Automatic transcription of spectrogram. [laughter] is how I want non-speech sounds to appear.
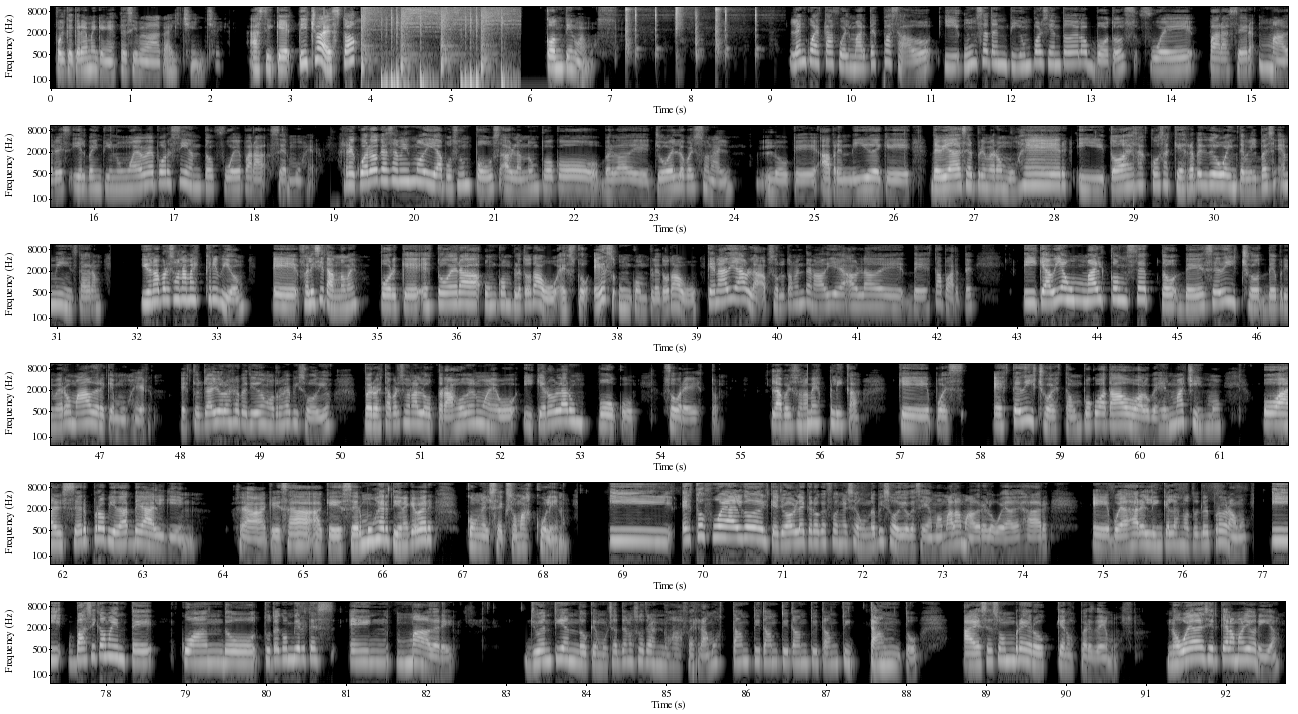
porque créeme que en este sí me va a caer chinche. Así que dicho esto, continuemos. La encuesta fue el martes pasado y un 71% de los votos fue para ser madres y el 29% fue para ser mujer. Recuerdo que ese mismo día puse un post hablando un poco, ¿verdad?, de yo en lo personal, lo que aprendí de que debía de ser primero mujer y todas esas cosas que he repetido 20.000 veces en mi Instagram. Y una persona me escribió eh, felicitándome porque esto era un completo tabú, esto es un completo tabú, que nadie habla, absolutamente nadie habla de, de esta parte, y que había un mal concepto de ese dicho de primero madre que mujer. Esto ya yo lo he repetido en otros episodios, pero esta persona lo trajo de nuevo y quiero hablar un poco sobre esto. La persona me explica que pues este dicho está un poco atado a lo que es el machismo o al ser propiedad de alguien, o sea, que, esa, que ser mujer tiene que ver con el sexo masculino. Y esto fue algo del que yo hablé, creo que fue en el segundo episodio, que se llama Mala Madre. Lo voy a dejar, eh, voy a dejar el link en las notas del programa. Y básicamente, cuando tú te conviertes en madre, yo entiendo que muchas de nosotras nos aferramos tanto y tanto y tanto y tanto y tanto a ese sombrero que nos perdemos. No voy a decir que la mayoría,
